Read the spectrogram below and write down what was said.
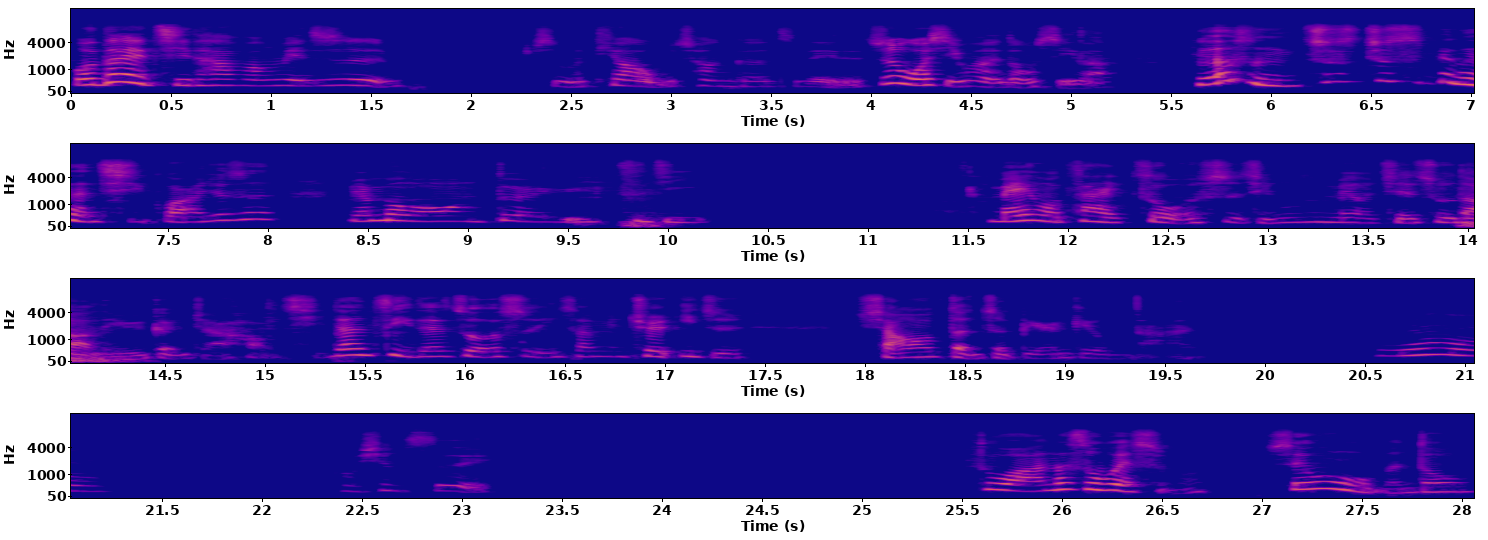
我在其他方面就是什么跳舞、唱歌之类的，就是我喜欢的东西啦。可是你就是就是变得很奇怪，就是人们往往对于自己。没有在做的事情，或是没有接触到领域更加好奇，但自己在做的事情上面却一直想要等着别人给我们答案。哦，好像是哎。对啊，那是为什么？是因为我们都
